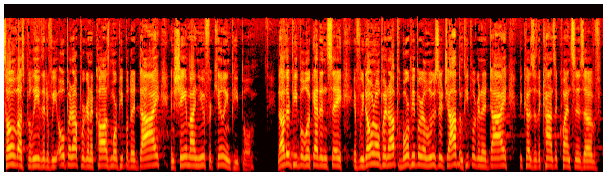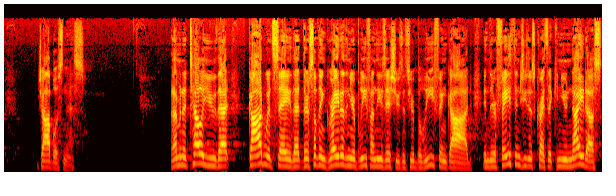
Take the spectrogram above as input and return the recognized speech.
Some of us believe that if we open up, we're going to cause more people to die, and shame on you for killing people. And other people look at it and say, if we don't open up, more people are going to lose their job, and people are going to die because of the consequences of joblessness. And I'm going to tell you that God would say that there's something greater than your belief on these issues. It's your belief in God, in their faith in Jesus Christ that can unite us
